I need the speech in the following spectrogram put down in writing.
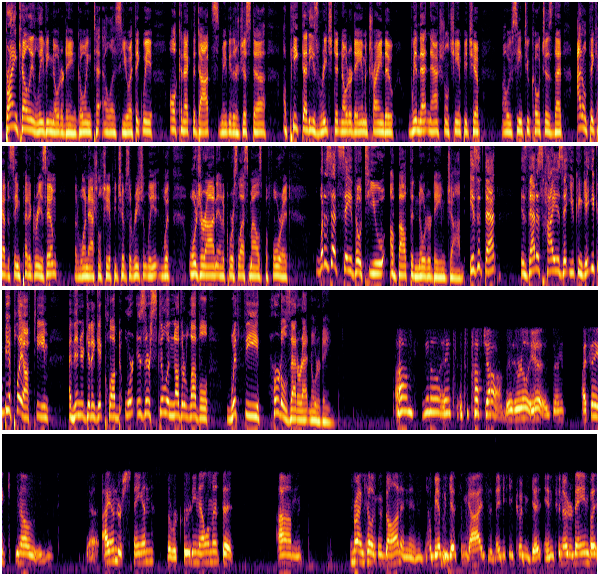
Brian Kelly leaving Notre Dame, going to LSU. I think we all connect the dots. Maybe there's just a, a peak that he's reached at Notre Dame and trying to win that national championship. Uh, we've seen two coaches that I don't think have the same pedigree as him that won national championships recently with Orgeron and, of course, Les Miles before it. What does that say, though, to you about the Notre Dame job? Is it that? Is that as high as that you can get? You can be a playoff team and then you're going to get clubbed, or is there still another level with the hurdles that are at Notre Dame? Um, you know, it's it's a tough job. It really is, and I think you know, I understand the recruiting element that um, Brian Kelly moved on, and, and he'll be able to get some guys that maybe he couldn't get into Notre Dame. But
